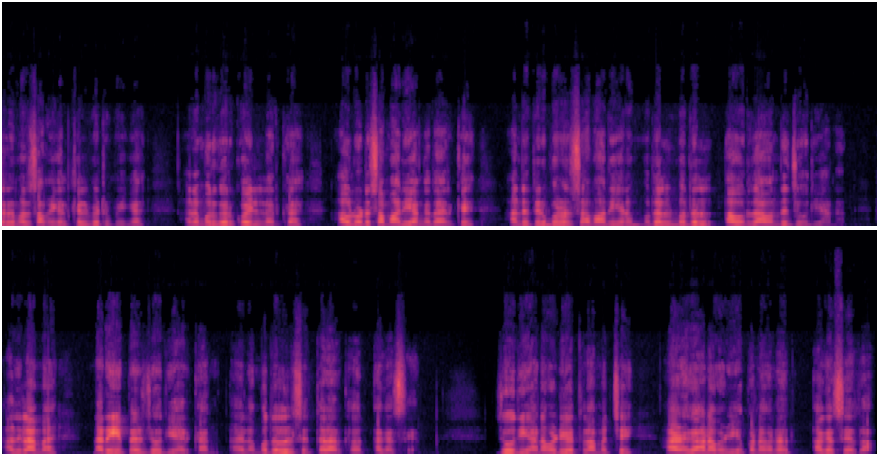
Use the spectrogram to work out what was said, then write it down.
சிதம்பர சாமிகள் கேள்விப்பட்டிருப்பீங்க. அந்த முருகர் கோயிலில் இருக்க அவரோட சமாதி அங்கே தான் இருக்குது அந்த திருப்பூர் சமாதிகளும் முதல் முதல் அவர் தான் வந்து ஜோதியானார். அது இல்லாமல் நிறைய பேர் ஜோதியாக இருக்காங்க. அதில் முதல் சித்தராக இருக்கவர் அகஸ்தியர் ஜோதியான வடிவத்தில் அமைச்சு அழகான வழியை பண்ணவர் அகசியர் தான்.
